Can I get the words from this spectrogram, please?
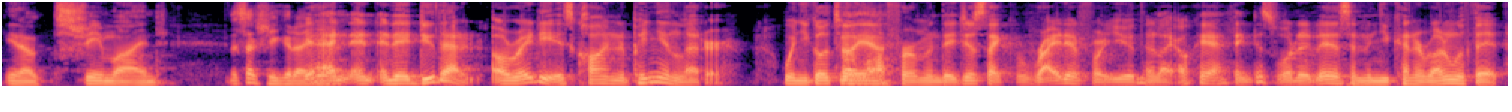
you know, streamlined. That's actually a good idea. Yeah, and, and, and they do that already. It's called an opinion letter. When you go to oh, a yeah. law firm and they just like write it for you, and they're like, okay, I think that's what it is, and then you kind of run with it.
